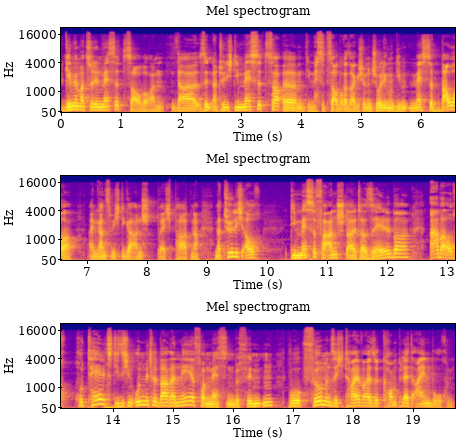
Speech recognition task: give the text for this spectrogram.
Gehen wir mal zu den Messezauberern. Da sind natürlich die, Messezau äh, die Messezauberer, sage ich schon, Entschuldigung, die Messebauer ein ganz wichtiger Ansprechpartner. Natürlich auch die Messeveranstalter selber, aber auch Hotels, die sich in unmittelbarer Nähe von Messen befinden, wo Firmen sich teilweise komplett einbuchen.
